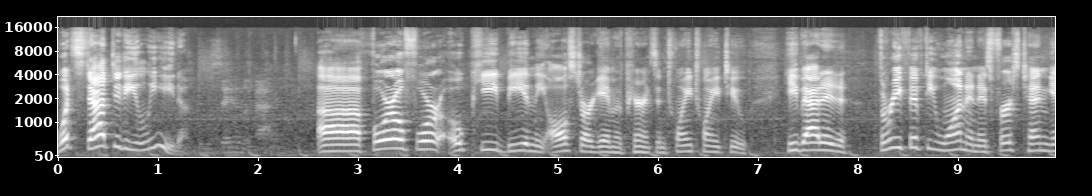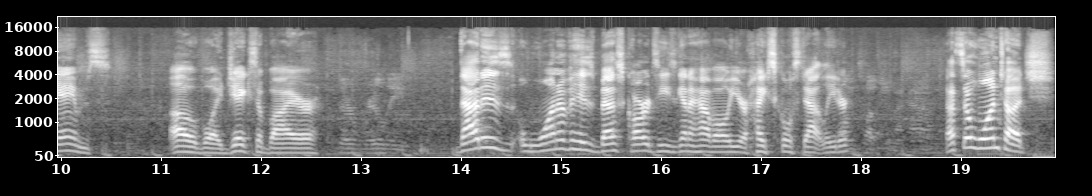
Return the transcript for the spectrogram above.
What stat did he lead? did he say in? Uh, 404 OPB in the All Star game appearance in 2022. He batted 351 in his first 10 games. Oh boy, Jake's a buyer. Really That is one of his best cards he's going to have all year. High school stat leader. one touch and a. That's a one touch.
